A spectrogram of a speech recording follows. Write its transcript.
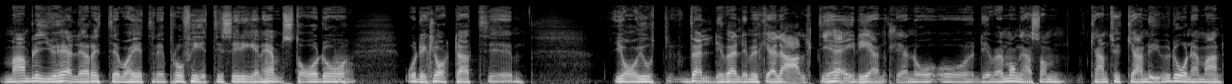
man blir ju heller inte, vad heter det, profet i sin egen hemstad och, och det är klart att eh, jag har gjort väldigt, väldigt mycket, eller allt i Heid egentligen och, och det är väl många som kan tycka nu då när man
